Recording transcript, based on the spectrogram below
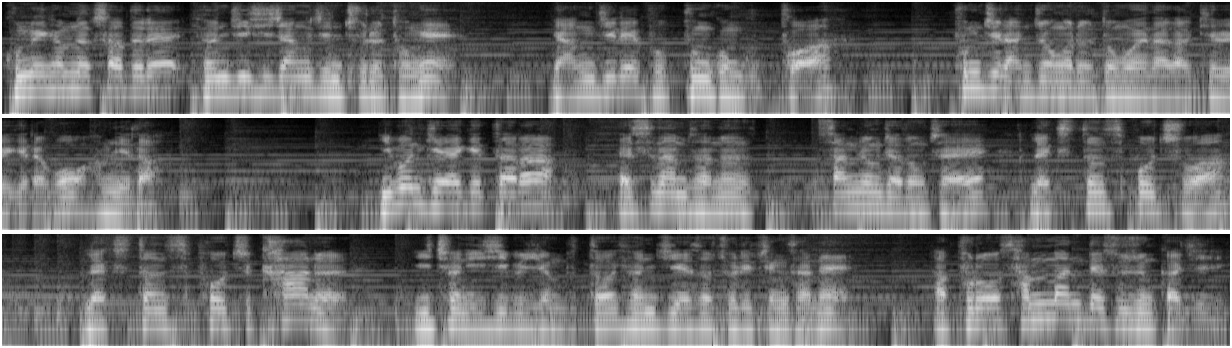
국내 협력사들의 현지 시장 진출을 통해 양질의 부품 공급과 품질 안정화를 도모해 나갈 계획이라고 합니다. 이번 계약에 따라 S남사는 쌍용 자동차의 렉스턴 스포츠와 렉스턴 스포츠 칸을 2021년부터 현지에서 조립 생산해 앞으로 3만 대 수준까지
